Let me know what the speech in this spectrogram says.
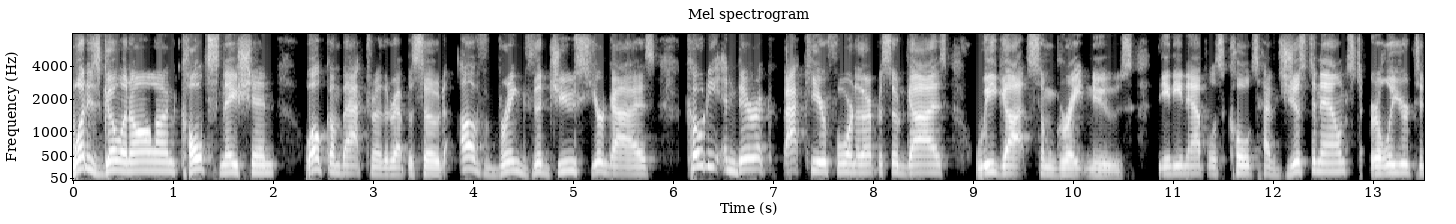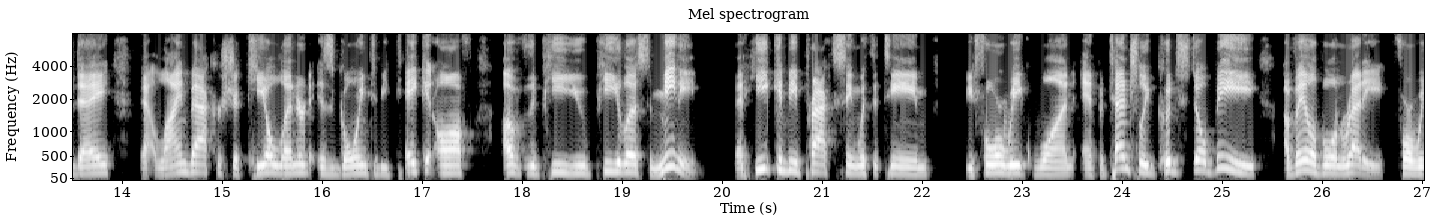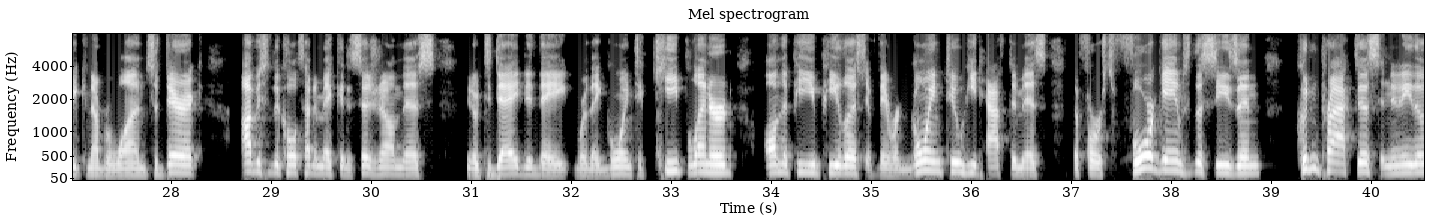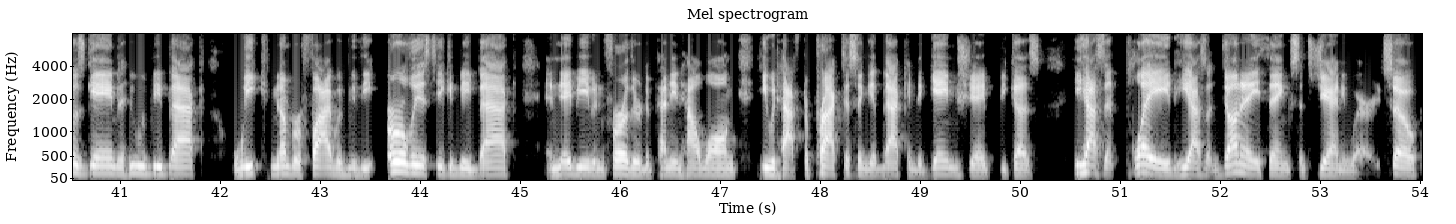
What is going on, Colts Nation? Welcome back to another episode of Bring the Juice, your guys. Cody and Derek back here for another episode, guys. We got some great news. The Indianapolis Colts have just announced earlier today that linebacker Shaquille Leonard is going to be taken off of the PUP list, meaning that he can be practicing with the team before week one and potentially could still be available and ready for week number one. So, Derek, Obviously, the Colts had to make a decision on this. You know, today, did they were they going to keep Leonard on the PUP list? If they were going to, he'd have to miss the first four games of the season. Couldn't practice in any of those games, and he would be back week number five would be the earliest he could be back, and maybe even further, depending how long he would have to practice and get back into game shape because he hasn't played, he hasn't done anything since January. So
